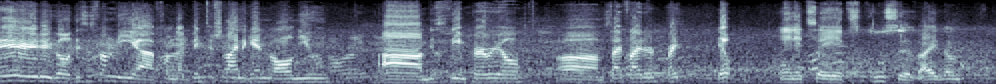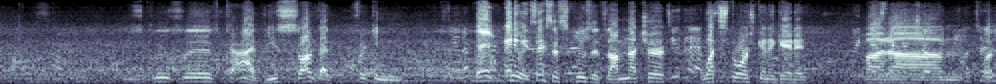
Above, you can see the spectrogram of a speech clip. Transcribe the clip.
Here you go. This is from the uh, from the vintage line again, all new. Um, this is the Imperial um, TIE Fighter, right? Yep. And it's a exclusive. I don't exclusive. God, you suck at freaking. Damn. Anyways, it's exclusive, so I'm not sure what store's gonna get it. But um, but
